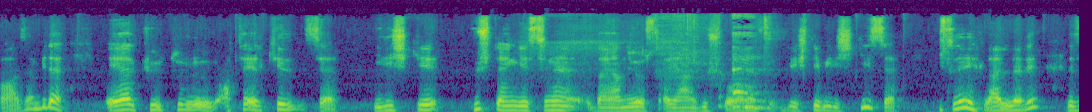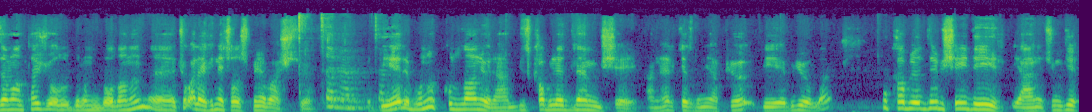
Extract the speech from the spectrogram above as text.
bazen. Bir de eğer kültürü ataerkilse, ilişki güç dengesine dayanıyorsa yani güçlü olanın evet. geçtiği bir ilişkiyse bu sınır ihlalleri dezavantaj olduğu durumda olanın e, çok aleyhine çalışmaya başlıyor. Tabii, tabii. Diğeri bunu kullanıyor. Yani biz kabul edilen bir şey. Hani herkes bunu yapıyor diyebiliyorlar. Bu kabul edilir bir şey değil. Yani çünkü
